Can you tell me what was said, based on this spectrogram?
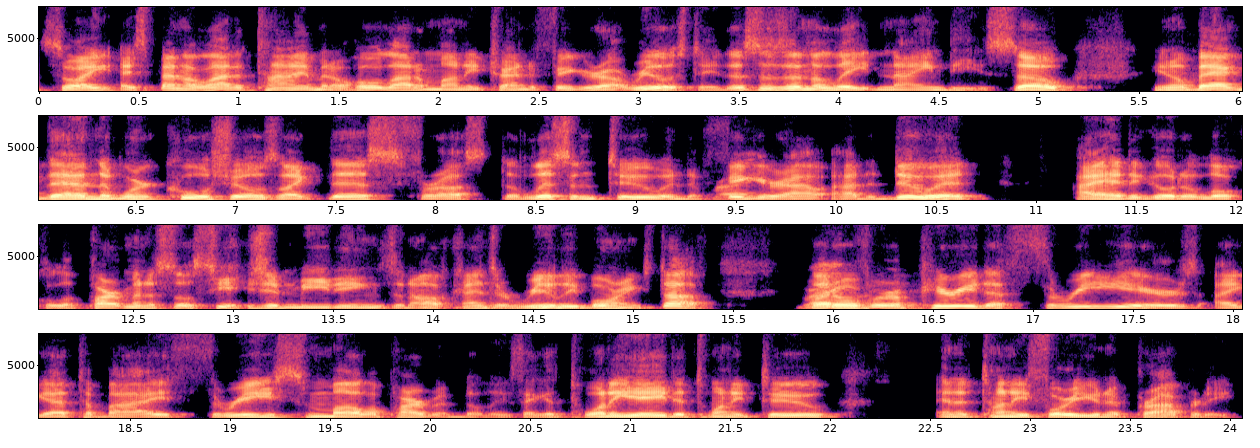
So I, I spent a lot of time and a whole lot of money trying to figure out real estate. This is in the late 90s. So, you know, back then there weren't cool shows like this for us to listen to and to Right. figure out how to do it. I had to go to local apartment association meetings and all kinds of really boring stuff. But over a period of three years, I got to buy three small apartment buildings, like a 28, a 22, and a 24 unit property.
